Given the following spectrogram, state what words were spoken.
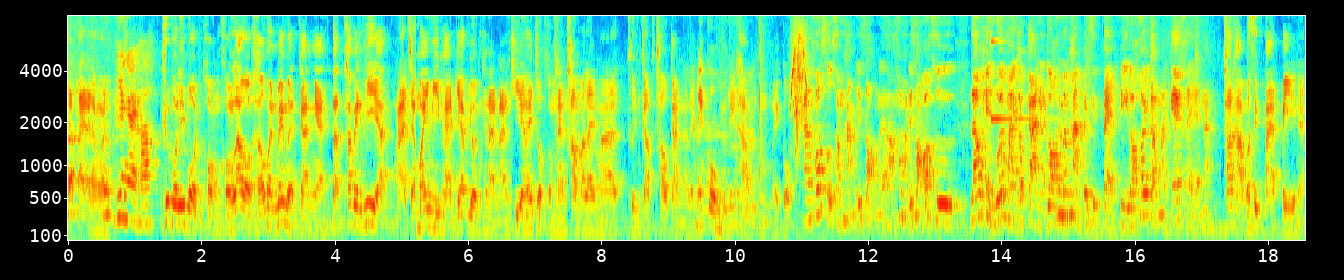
แต่แต่ทำไม ยังไงคะ คือบริบทของของเรากับเขามันไม่เหมือนกันไง แต่ถ้าเป็นพี่อะอาจจะไม่มีแผนแยบยนขนาดนั้น เคลียร์ให้จบตรงนั้นทำอะไรมาคืนกลับเท่ากันอะไรไม่โกง ยุติธรรมอืมไม่โกง งั้นเข้าสู่คำถามที่สองเลยค่ะคำถามที่สองก็คือแล้วเห็นด้วยไหมกับการเนี่ยรอให้มันผ่านไป 18 ปีเราค่อยกลับมาแก้แค้นอะ ถ้าถามว่า 18 ปีเนี่ย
